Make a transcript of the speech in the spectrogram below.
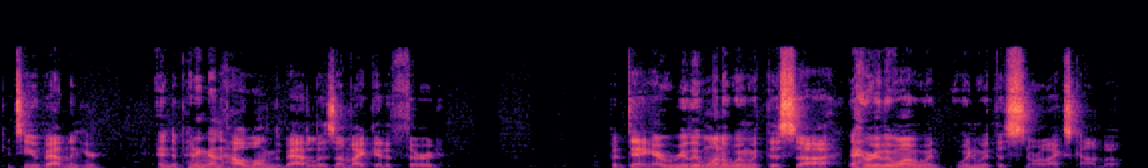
Continue battling here. And depending on how long the battle is, I might get a third. But dang, I really want to win with this, uh, I really want to win, win with this Snorlax combo.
